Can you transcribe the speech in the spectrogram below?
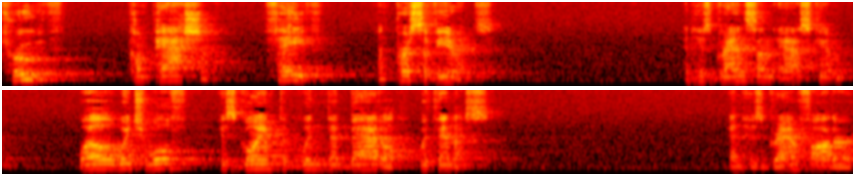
truth, compassion, faith, and perseverance. And his grandson asked him, Well, which wolf is going to win the battle within us? And his grandfather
